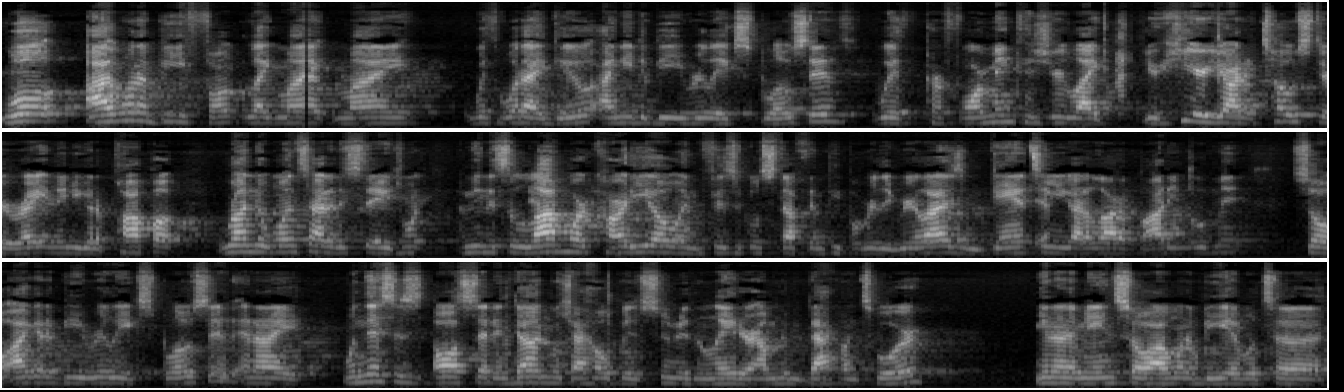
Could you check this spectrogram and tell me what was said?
Well, I want to be fun. Like my my with what I do, I need to be really explosive with performing because you're like you're here, you're at a toaster, right? And then you got to pop up, run to one side of the stage. One, I mean, it's a lot more cardio and physical stuff than people really realize. And dancing, you got a lot of body movement. So I got to be really explosive. And I, when this is all said and done, which I hope is sooner than later, I'm gonna be back on tour. You know what I mean? So I want to be able to,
